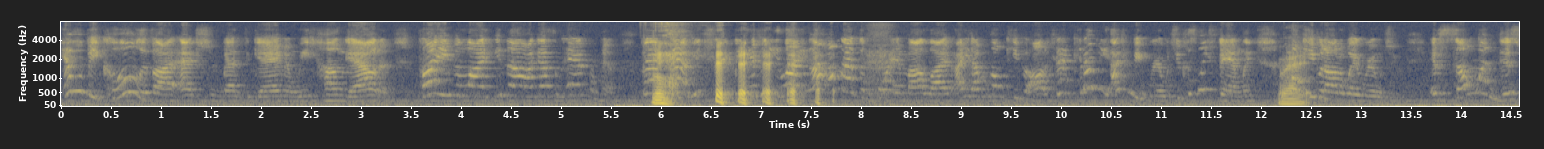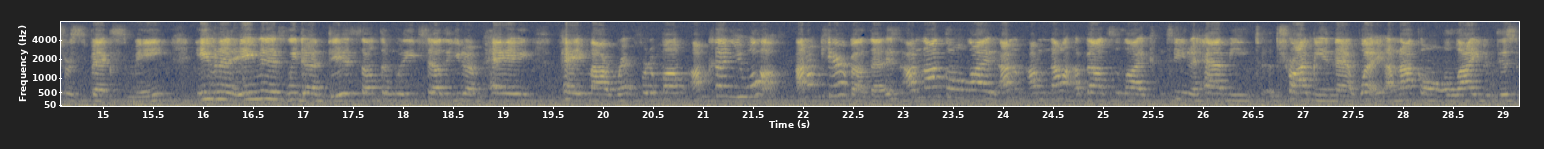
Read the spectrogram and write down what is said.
it would be cool if I actually met the game and we hung out and probably even like, you know, I got some hair from him. But yeah, he treat me, if he, like, I'm at the point in my life. I, I'm gonna keep it all. Can, I- can I be? I can be real with you because we family. I'm gonna keep it all the way real with you. If someone disrespects me, even if, even if we done did something with each other, you done paid paid my rent for the month, I'm cutting you off. I don't care about that. It's, I'm not gonna like. I'm, I'm not about to like continue to have me to try me in that way. I'm not gonna allow you to dis.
